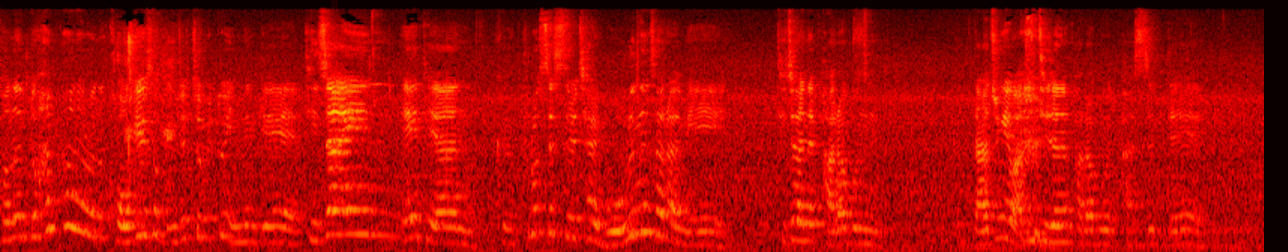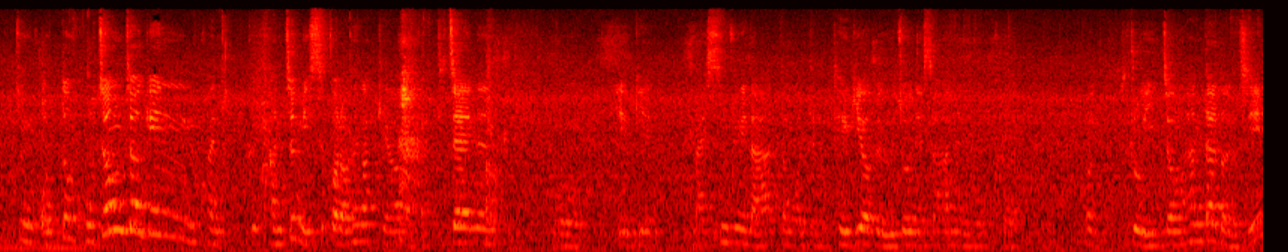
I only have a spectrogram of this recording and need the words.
저는 또 한편으로는 거기에서 문제점이 또 있는 게 디자인에 대한 그 프로세스를 잘 모르는 사람이 디자인을 바라본 나중에 와서 디자인을 바라봤을 때 좀 어떤 고정적인 관, 그 관점이 있을 거라고 생각해요. 그러니까 디자인은 뭐 얘기 말씀 중에 나왔던 것들 뭐 대기업에 의존해서 하는 뭐 그런 것으로 인정한다든지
